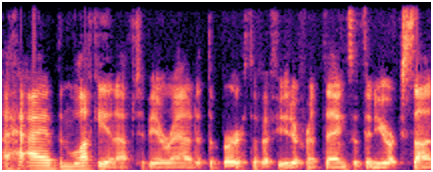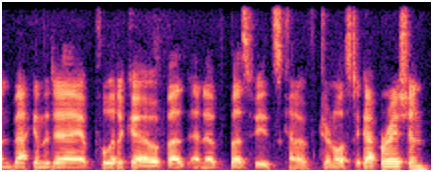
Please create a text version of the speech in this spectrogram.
I have been lucky enough to be around at the birth of a few different things, of the New York Sun back in the day, of Politico, but, and of BuzzFeed's kind of journalistic operation.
